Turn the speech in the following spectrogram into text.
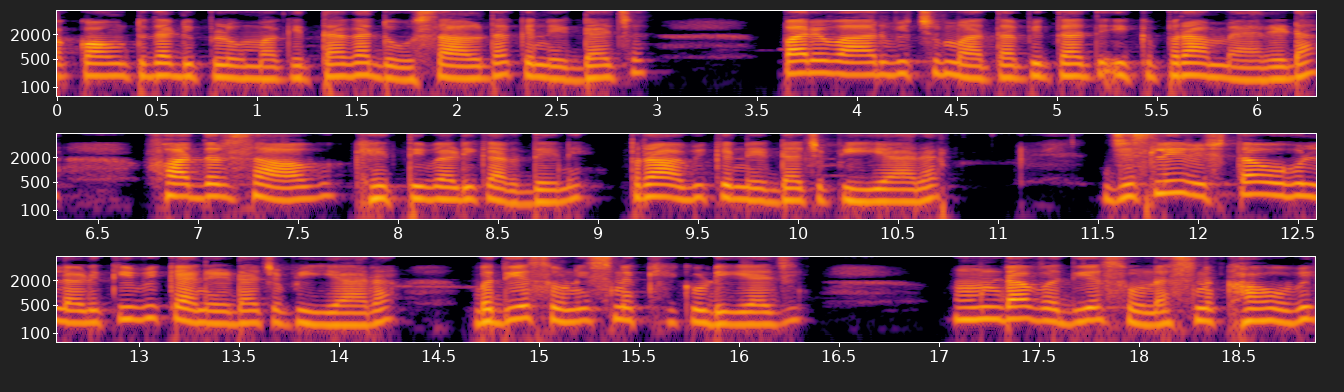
ਅਕਾਊਂਟ ਦਾ ਡਿਪਲੋਮਾ ਕੀਤਾਗਾ 2 ਸਾਲ ਦਾ ਕੈਨੇਡਾ 'ਚ। ਪਰਿਵਾਰ ਵਿੱਚ ਮਾਤਾ ਪਿਤਾ ਤੇ ਇੱਕ ਭਰਾ ਮੈਰਿਡ ਆ। ਫਾਦਰ ਸਾਹਿਬ ਖੇਤੀਬਾੜੀ ਕਰਦੇ ਨੇ, ਭਰਾ ਵੀ ਕੈਨੇਡਾ 'ਚ ਪੀਆਰ ਆ। ਜਿਸ ਲਈ ਰਿਸ਼ਤਾ ਉਹ ਲੜਕੀ ਵੀ ਕੈਨੇਡਾ 'ਚ ਪੀਆਰ ਆ। ਵਧੀਆ ਸੋਹਣੀ ਸੁਨੱਖੀ ਕੁੜੀ ਹੈ ਜੀ। ਮੁੰਡਾ ਵਧੀਆ ਸੋਹਣਾ ਸੁਨੱਖਾ ਹੋਵੇ,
